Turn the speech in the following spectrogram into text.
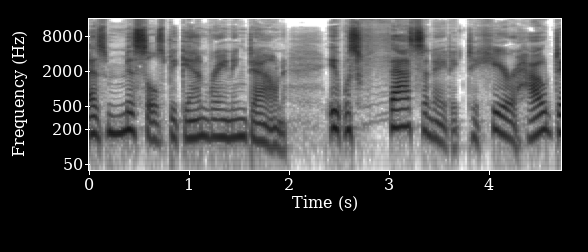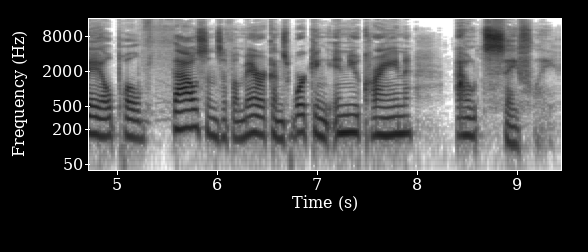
as missiles began raining down. It was fascinating to hear how Dale pulled thousands of Americans working in Ukraine out safely.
